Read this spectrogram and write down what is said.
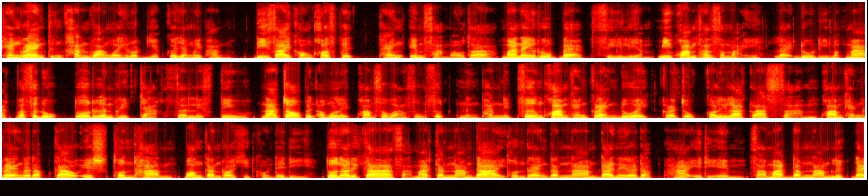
แข็งแรงถึงขั้นวางไว้ให้รถเหยียบก็ยังไม่พัง ดีไซน์ของ c o s p e t แท้ง M3 Ultra มาในรูปแบบสี่เหลี่ยม มีความทันสมัยและดูดีมาก ๆ วัสดุตัวเรือนผลิตจาก Stainless Steel หน้าจอเป็นอ m o l e d ความสว่างสูงสุด 1000 นิต เสริมความแข็งแกร่งด้วยกระจก Gorilla Glass 3 ความแข็งแรงระดับ 9H ทนทาน ป้องกันรอยขีดข่วนได้ดีตัวนาฬิกาสามารถกันน้ำได้ ทนแรงดันน้ำได้ในระดับ 5 ATM สามารถดำน้ำลึกได้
